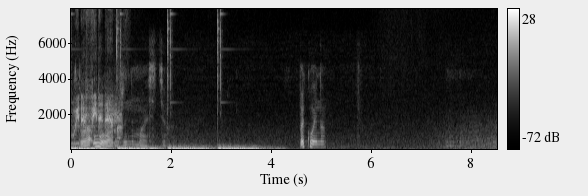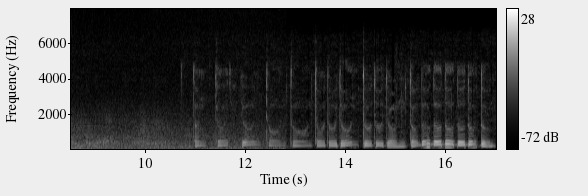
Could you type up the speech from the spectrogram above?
Оружейный мастер. Прикольно. Дун-дун-дун-дун-дун-дун-дун-дун-дун-дун-дун-дун-дун-дун.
